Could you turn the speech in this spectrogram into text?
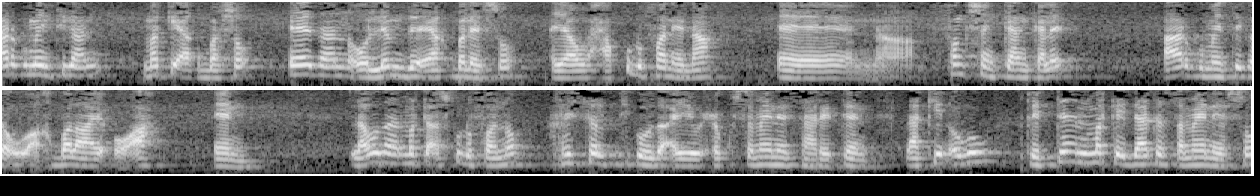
argumentigan markay aqbasho eedan oo lamda ay aqbalayso ayaa waxaa ku dhufanaynaa functionkan kale argumentiga uu aqbalayo oo ah n labadan markaa isku dhufano resultigooda ayay waxay ku samaynaysaa return. Laakiin ogow return markay data samaynayso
